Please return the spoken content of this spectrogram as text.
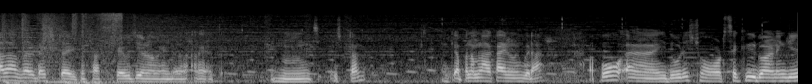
അത് അവരുടെ ഇഷ്ടമായിരിക്കും സബ്സ്ക്രൈബ് ചെയ്യണോ വേണ്ടത് അറിയാത്ത. ഇഷ്ടം. ഓക്കെ അപ്പോൾ നമ്മൾ ആ കാര്യങ്ങൾ വിടാം. അപ്പോൾ ഇതുകൂടി ഷോർട്സ് ഒക്കെ ഇടുവാണെങ്കിൽ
